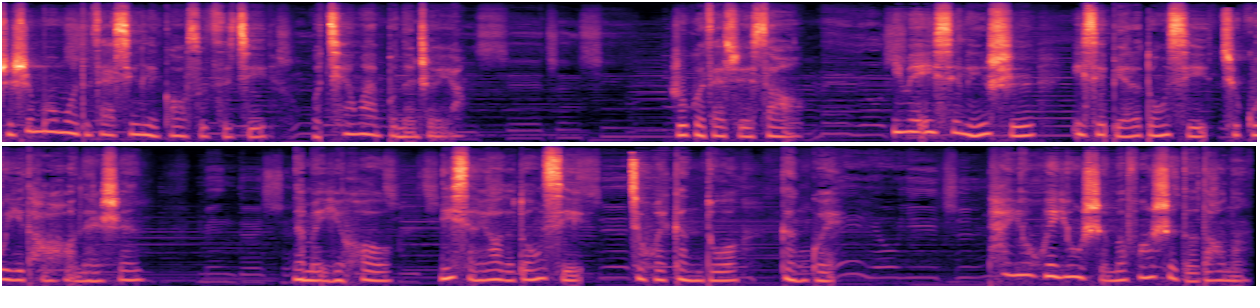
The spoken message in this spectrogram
只是默默的在心里告诉自己，我千万不能这样。如果在学校，因为一些零食、一些别的东西去故意讨好男生，那么以后你想要的东西就会更多、更贵。他又会用什么方式得到呢？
